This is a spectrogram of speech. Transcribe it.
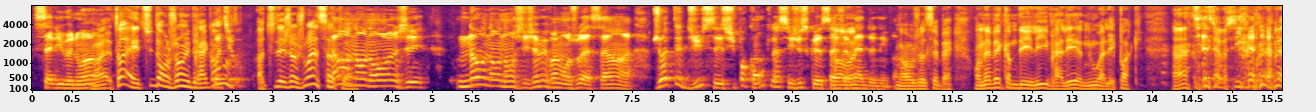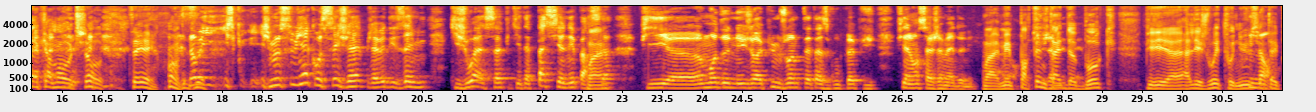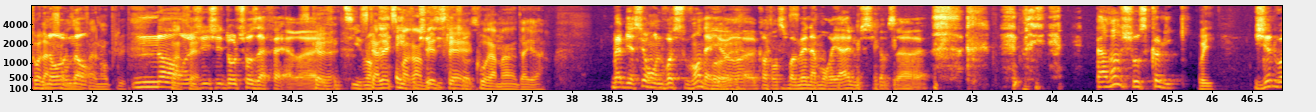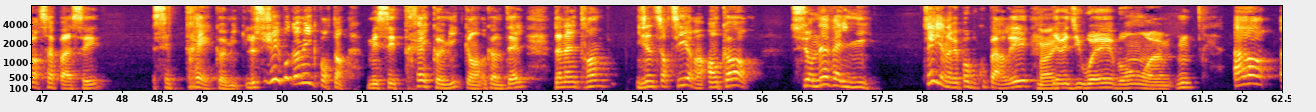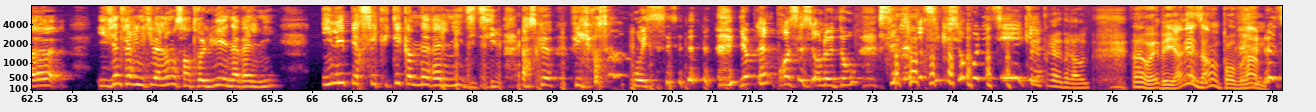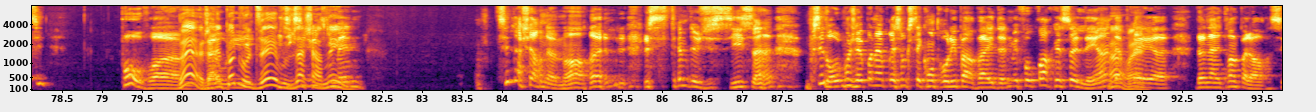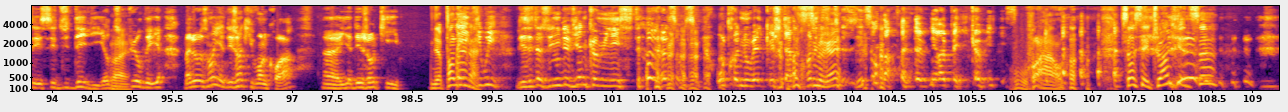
Salut Benoît. Ouais. Toi, es-tu Donjon et Dragon? tu- As-tu déjà joué à ça, non, toi? non, non, j'ai. Non, non, non, j'ai jamais vraiment joué à ça. J'aurais peut-être dû, c'est- je suis pas contre, là, c'est juste que ça n'a jamais ouais. à donner. vraiment. Non, je sais bien. On avait comme des livres à lire, nous, à l'époque. Hein? C'est ça aussi. on avait comme autre chose. tu sais, on Non, mais je, je me souviens qu'au cégep, j'avais des amis qui jouaient à ça, puis qui étaient passionnés par Ouais. ça. Puis, euh, à un moment donné, j'aurais pu me joindre peut-être à ce groupe-là, puis finalement, ça n'a jamais donné. Ouais, mais porter une tête de bouc, puis euh, aller jouer tout nu, c'est peut-être pas la non, chose non. à faire non plus. Non, j'ai d'autres choses à faire, euh, effectivement. Ce qu'Alex Moranville fait couramment, d'ailleurs. Ben, bien sûr, on le voit souvent d'ailleurs Ouais. euh, quand on se promène à Montréal aussi comme ça. Parlant de choses comiques, Oui. je viens de voir ça passer. C'est très comique. Le sujet est pas comique pourtant, mais c'est très comique comme, comme tel. Donald Trump, il vient de sortir encore sur Navalny. Tu sais, il en avait pas beaucoup parlé. Ouais. Il avait dit ouais, bon. euh, hum. Alors, euh, il vient de faire une équivalence entre lui et Navalny. Il est persécuté comme Navalny, dit-il, parce que figure-toi, oui, il y a plein de procès sur le dos. C'est de la persécution politique. C'est très drôle. Ah oui, mais il a raison, pauvre homme. Pauvre. Ouais, j'arrête pas de vous le dire, vous vous acharnez. C'est de l'acharnement, le, le système de justice. Hein. C'est drôle, moi j'avais pas l'impression que c'était contrôlé par Biden, mais il faut croire que ça l'est, hein, Ah, d'après euh, Donald Trump. Alors, c'est du délire, Ouais. du pur délire. Malheureusement, il y a des gens qui vont le croire. Euh, Il y a des gens qui... Il a pas il dit oui, les États-Unis deviennent communistes. Autre nouvelle que je t'apprends, Ah, les? États-Unis sont en train de devenir un pays communiste. Wow! Ça, c'est Trump qui a dit ça?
